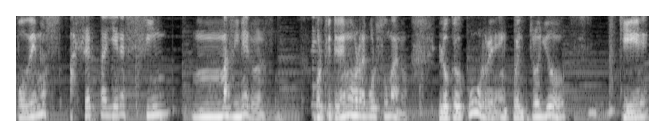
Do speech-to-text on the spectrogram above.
podemos hacer talleres sin más dinero en el fondo, porque tenemos recursos humanos. Lo que ocurre, encuentro yo, que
